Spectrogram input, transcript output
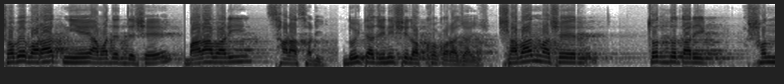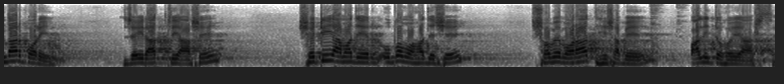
সবে বরাত নিয়ে আমাদের দেশে বাড়াবাড়ি, ছাড়াছাড়ি দুইটা জিনিসই লক্ষ্য করা যায়। শাবান মাসের চোদ্দ তারিখ সন্ধ্যার পরে যেই রাত্রি আসে, সেটি আমাদের উপমহাদেশে শবে বরাত হিসাবে পালিত হয়ে আসছে।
